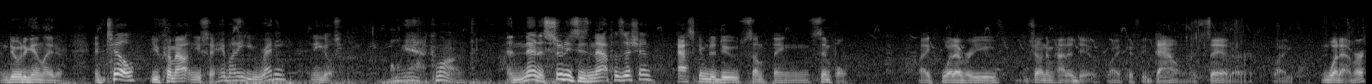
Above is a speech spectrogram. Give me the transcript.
And do it again later. Until you come out and you say, hey, buddy, you ready? And he goes, oh, yeah, come on. And then as soon as he's in that position, ask him to do something simple like whatever you've shown him how to do, like if you're down or sit or like whatever.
